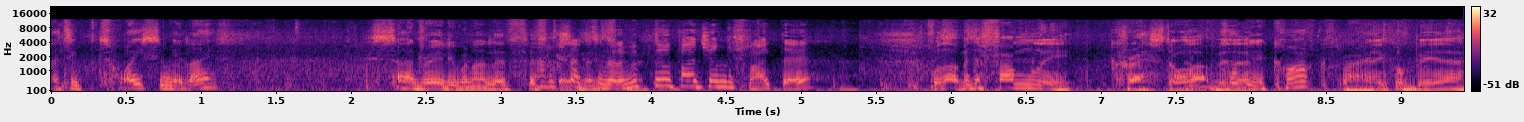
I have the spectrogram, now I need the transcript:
I think, twice in my life. It's sad, really, when I live 15 That looks like minutes there's a Liverpool badge on the flag there. it. Will that be the family crest, or that be could the... be the Cork flag. It could be, yeah.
